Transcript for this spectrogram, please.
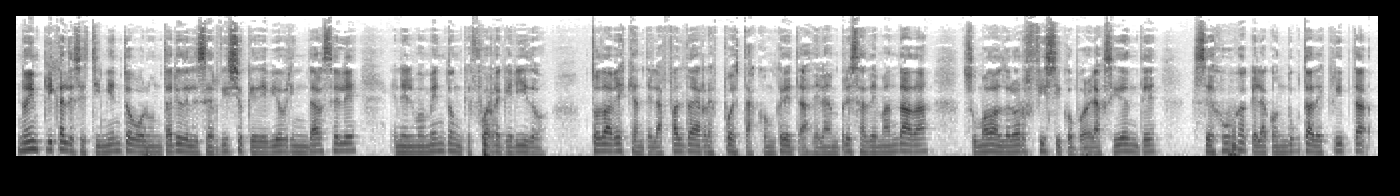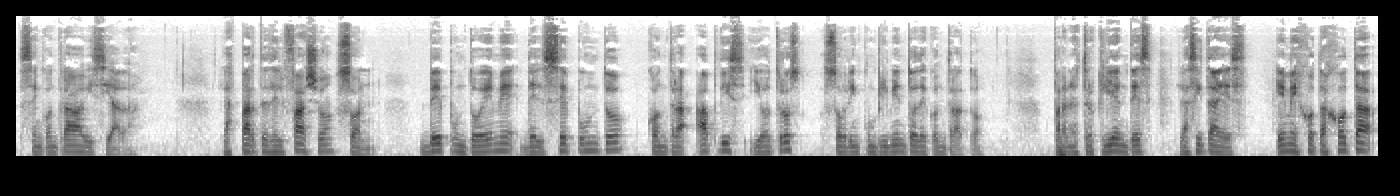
no implica el desistimiento voluntario del servicio que debió brindársele en el momento en que fue requerido, toda vez que ante la falta de respuestas concretas de la empresa demandada, sumado al dolor físico por el accidente, se juzga que la conducta descripta se encontraba viciada. Las partes del fallo son B.M. del C. contra Abdis y otros sobre incumplimiento de contrato. Para nuestros clientes, la cita es MJJ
